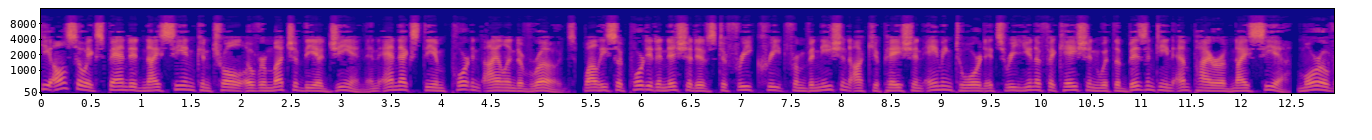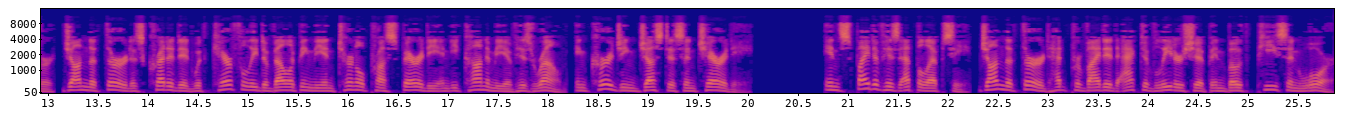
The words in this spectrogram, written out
He also expanded Nicaean control over much of the Aegean and annexed the important island of Rhodes, while he supported initiatives to free Crete from Venetian occupation aiming toward its reunification with the Byzantine Empire of Nicaea. Moreover, John III is credited with carefully developing the internal prosperity and economy of his realm, encouraging justice and charity. In spite of his epilepsy, John III had provided active leadership in both peace and war,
